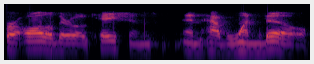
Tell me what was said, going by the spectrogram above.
for all of their locations and have one bill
